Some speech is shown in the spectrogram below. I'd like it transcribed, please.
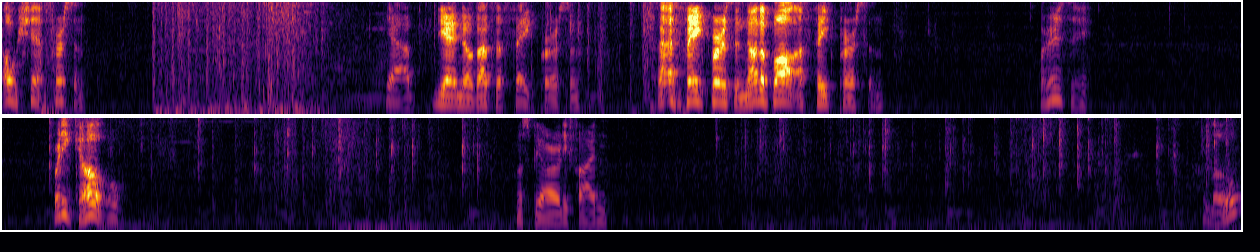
Oh shit, person. Yeah, yeah, no, that's a fake person. A fake person, not a bot, a fake person. Where is he? Where'd he go? Must be already fighting. Hello?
